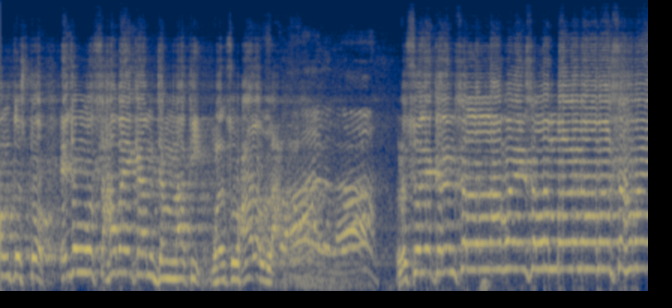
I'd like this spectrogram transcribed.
সন্তুষ্ট। এই জন্য সাহাবাই কেরাম জান্নাতি। বলেন সুহান আল্লাহ রসুল করিম সাল্লাম বললেন আমার সাহাবাই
